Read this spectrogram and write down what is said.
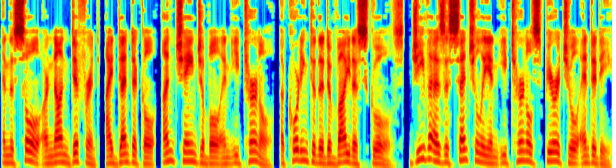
and the soul are non-different, identical, unchangeable and eternal. According to the Dvaita schools, Jiva is essentially an eternal spiritual entity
